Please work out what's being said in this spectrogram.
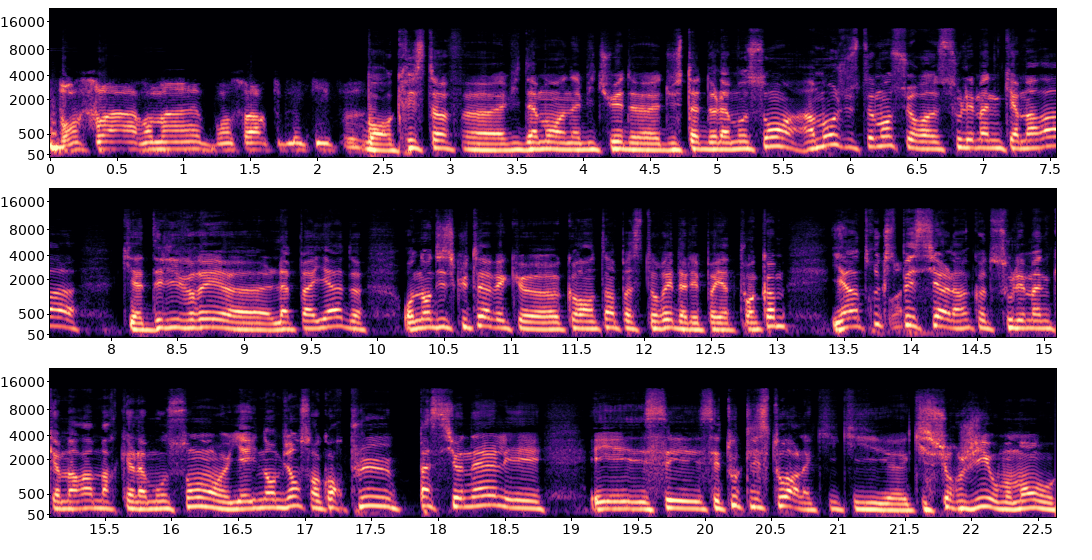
Bonsoir Romain, bonsoir toute l'équipe. Bon, Christophe, euh, évidemment un habitué de- du stade de la Mosson. Un mot justement sur euh, Souleymane Camara qui a délivré euh, la paillade. On en discutait avec euh, Corentin Pastoré d'allepayade.com. Il y a un truc spécial hein, quand Souleymane Camara marque à la Mosson. Il y a une ambiance encore plus passionnelle et, et c'est toute l'histoire là qui, qui, qui surgit au moment où,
